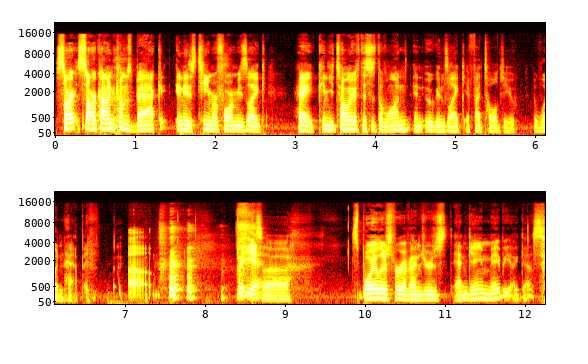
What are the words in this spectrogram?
Sar- Sarkhan comes back in his team reform. He's like, "Hey, can you tell me if this is the one?" And Ugin's like, "If I told you, it wouldn't happen." um, but yeah, It's, uh, spoilers for Avengers Endgame, maybe I guess.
